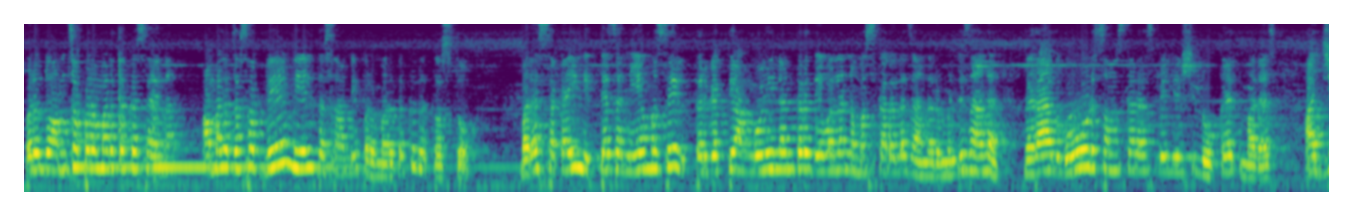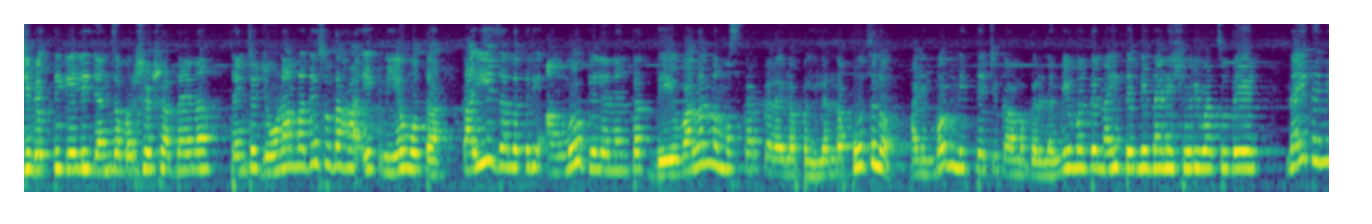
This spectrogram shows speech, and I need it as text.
परंतु आमचा परमार्थ कसा आहे ना? आम्हाला जसा वेळ मिळेल तसा आम्ही परमार्थ करत असतो. बऱ्याच सकाळी नित्याचा नियम असेल तर व्यक्ती आंघोळीनंतर देवाला नमस्काराला जाणार. म्हणजे जाणार. घरात गोड संस्कार असलेली अशी लोक आहेत महाराज. आज जी व्यक्ती गेली ज्यांचं वर्ष श्राद्ध आहे ना त्यांच्या जीवनामध्ये सुद्धा हा एक नियम होता. काही झालं तरी आंघोळ केल्यानंतर देवाला नमस्कार करायला पहिल्यांदा पोचलं आणि मग नित्याची कामं करणं. मी म्हणते नाही त्यांनी ज्ञानेश्वरी वाचू दे. नाही त्यांनी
